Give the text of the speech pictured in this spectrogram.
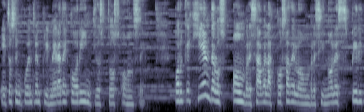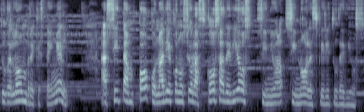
Esto se encuentra en 1 de Corintios 2:11. Porque ¿quién de los hombres sabe la cosa del hombre sino el espíritu del hombre que está en él? Así tampoco nadie conoció las cosas de Dios sino el espíritu de Dios.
